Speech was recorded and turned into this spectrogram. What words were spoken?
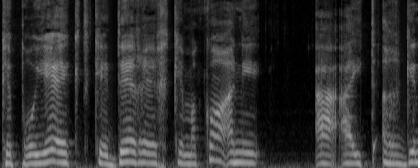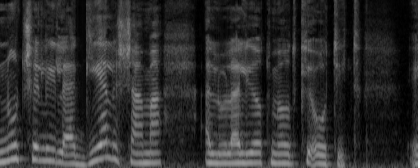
כפרויקט, כדרך, כמקום, אני... ההתארגנות שלי להגיע לשם עלולה להיות מאוד כאוטית. אה,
